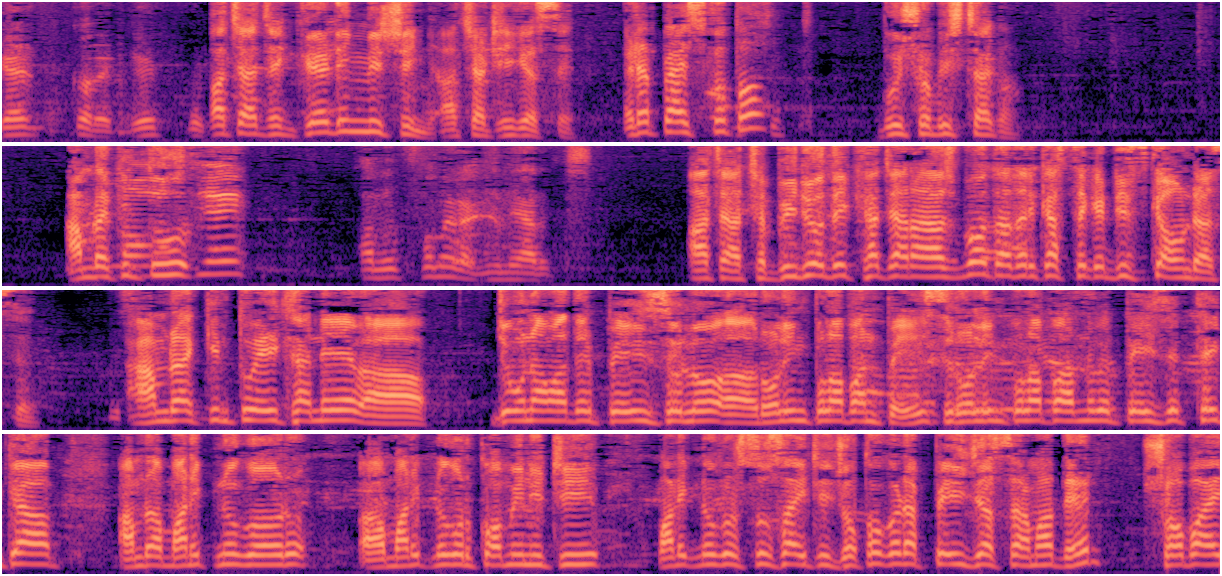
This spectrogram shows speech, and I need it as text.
গেট করে আচ্ছা আচ্ছা গ্রেডিং মেশিন আচ্ছা ঠিক আছে। এটা প্রাইস কত? দুইশো বিশ টাকা। আমরা কিন্তু আচ্ছা আচ্ছা ভিডিও দেখা যারা আসব তাদের কাছ থেকে ডিসকাউন্ট আছে। আমরা কিন্তু এইখানে আহ, যেমন আমাদের পেজ হলো রোলিং পোলাপান পেজ রোলিং পোলাপান পেজের থেকে আমরা মানিকনগর মানিকনগর কমিউনিটি মানিকনগর সোসাইটি যত কটা পেজ আছে আমাদের, সবাই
